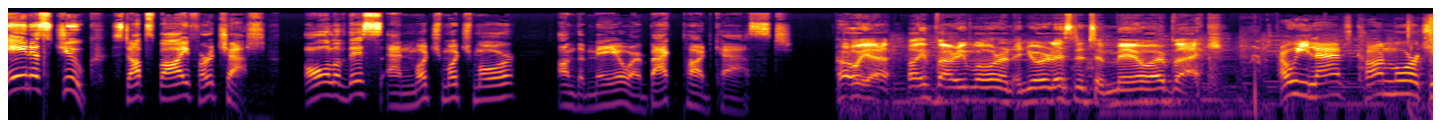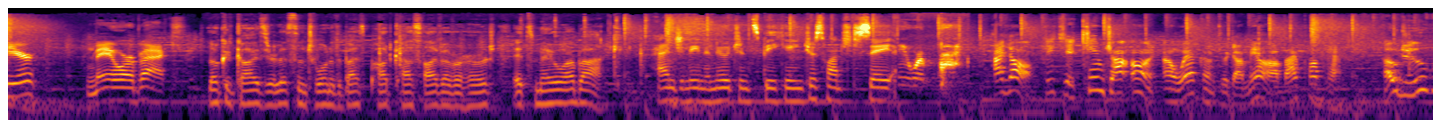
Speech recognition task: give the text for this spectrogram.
Enos Duke, stops by for a chat. All of this and much, much more on the Mayo Are Back podcast. Oh yeah, I'm Barry Moran and you're listening to Mayo Are Back. Howie lads, Con Moore here. Mayo are back. Look at guys, you're listening to one of the best podcasts I've ever heard. It's Mayo are back. Angelina Nugent speaking. Just wanted to say Mayo Are Back. Hello, this is Kim Jong Un, and welcome to the Mayo are back podcast. How do?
